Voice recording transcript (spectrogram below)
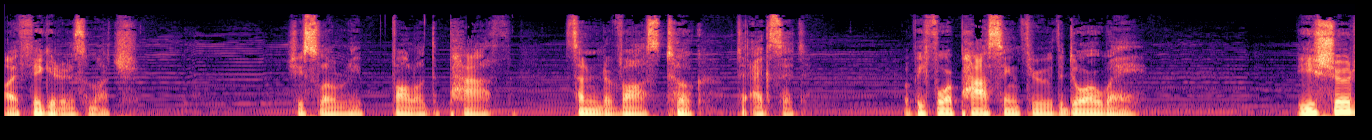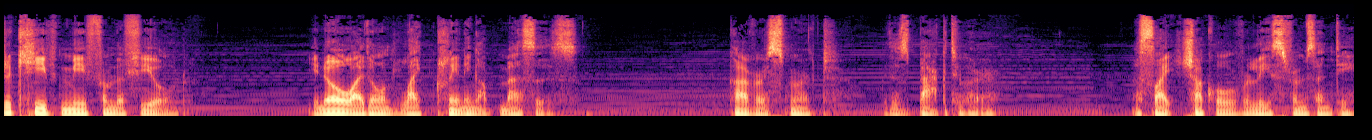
I figured as much. She slowly followed the path Senator Voss took to exit, but before passing through the doorway, be sure to keep me from the field. You know I don't like cleaning up messes. Kyver smirked with his back to her. A slight chuckle released from Zenti.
